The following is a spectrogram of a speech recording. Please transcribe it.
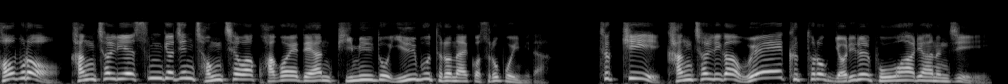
더불어 강철리의 숨겨진 정체와 과거에 대한 비밀도 일부 드러날 것으로 보입니다. 특히 강철리가 왜 그토록 여리를 보호하려 하는지,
